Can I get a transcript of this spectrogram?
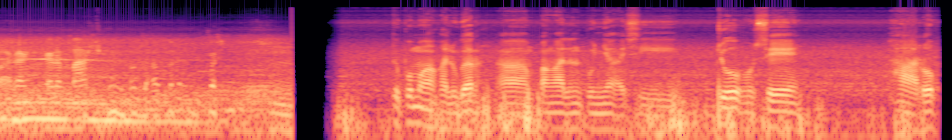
Parang kalapasan magababa. Ito po mga kalugar, ah, ang pangalan po niya ay si Joe Jose Haro.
